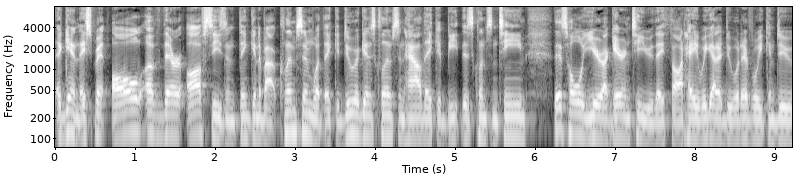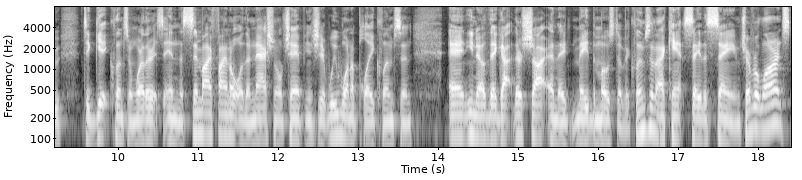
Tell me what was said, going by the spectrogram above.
again, they spent all of their offseason thinking about Clemson, what they could do against Clemson, how they could beat this Clemson team. This whole year, I guarantee you, they thought, "Hey, we got to do whatever we can do to get Clemson, whether it's in the semifinal or the national championship. We want to play Clemson." And you know, they got their shot and they made the most of it. Clemson, I can't say the same. Trevor Lawrence,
